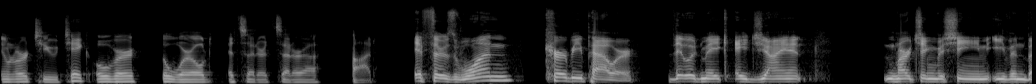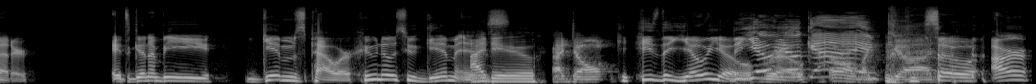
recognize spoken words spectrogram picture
in order to take over the world, etc., etc. Todd. if there's one Kirby power that would make a giant marching machine even better, it's gonna be Gim's power. Who knows who Gim is? I do. I don't. He's the yo-yo. The yo-yo bro. Oh my god. So our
